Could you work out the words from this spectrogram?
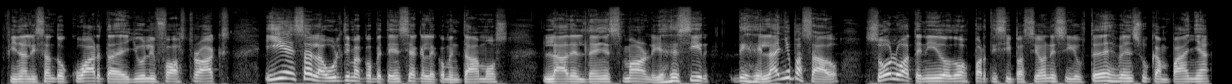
finalizando cuarta de Julie Fostrax. Y esa es la última competencia que le comentamos, la del Dennis Marley. Es decir, desde el año pasado solo ha tenido dos participaciones y ustedes ven su campaña,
